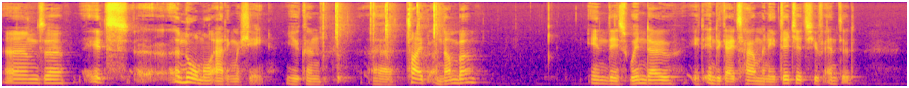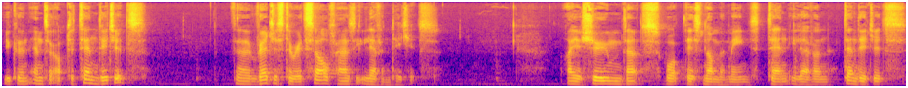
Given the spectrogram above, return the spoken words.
And uh, it's a normal adding machine. You can uh, type a number. In this window it indicates how many digits you've entered. You can enter up to 10 digits. The register itself has 11 digits. I assume that's what this number means, 10, 11, 10 digits,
